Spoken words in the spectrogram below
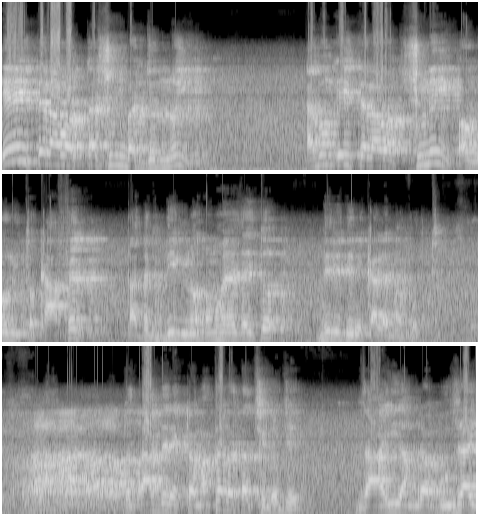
এই তেলাওয়াতটা শুনবার জন্যই এবং এই তেলাওয়াত শুনেই অগণিত কাফের তাদের দিল নরম হয়ে যাইতো, ধীরে ধীরে কালেমা পড়ত। তো তাদের একটা মাথা ব্যথা ছিল যে, যাই আমরা বুঝাই,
